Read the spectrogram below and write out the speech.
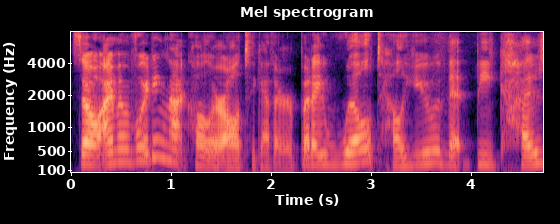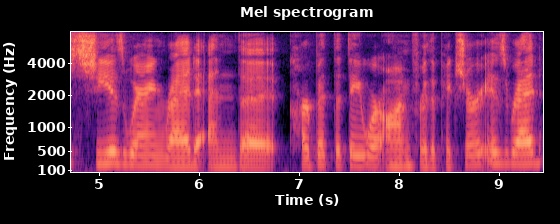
so I'm avoiding that color altogether. But I will tell you that because she is wearing red and the carpet that they were on for the picture is red,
